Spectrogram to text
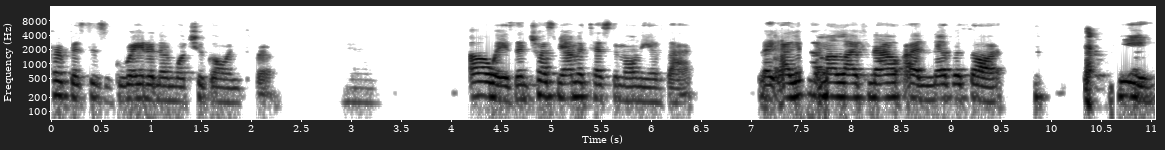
purpose is greater than what you're going through. Amen. Always. And trust me, I'm a testimony of that. Like, I look at my life now, I never thought me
